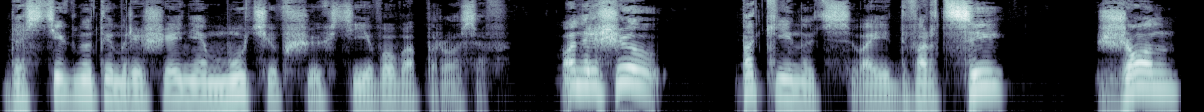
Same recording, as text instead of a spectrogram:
достигнутым решением мучивших его вопросов. Он решил покинуть свои дворцы, жен,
